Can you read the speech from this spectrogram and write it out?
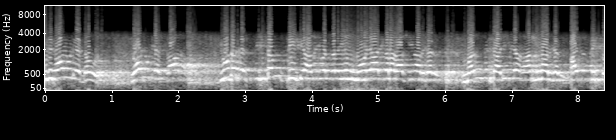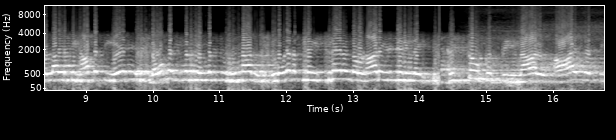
இது நோயுடைய டவுர் நோயுடைய காரணம். யூதர்கள் திட்டம் தீட்டிய அனைவர்களையும் நோயாளிகளாக ஆக்கினார்கள். மருந்துக்கு அடிமையாக ஆக்கினார்கள். ஆயிரத்தி தொள்ளாயிரத்தி நாற்பத்தி ஏழு நவம்பர் இருபத்தி ஒன்பதுக்கு முன்னால் இந்த உலகத்திலே இஸ்ரேல் என்ற ஒரு நாடு இருக்கவில்லை. கிறிஸ்துவுக்கு பின்னால் ஆயிரத்தி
